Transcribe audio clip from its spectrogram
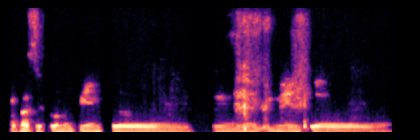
che passa con un cliente, un elemento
